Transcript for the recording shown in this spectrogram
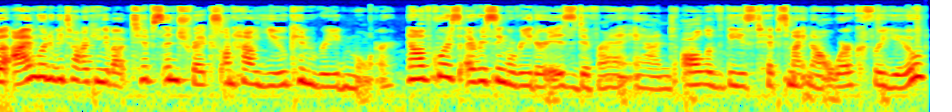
but I'm going to be talking about tips and tricks on how you can read more. Now, of course, every single reader is different and all of these tips might not work for you,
